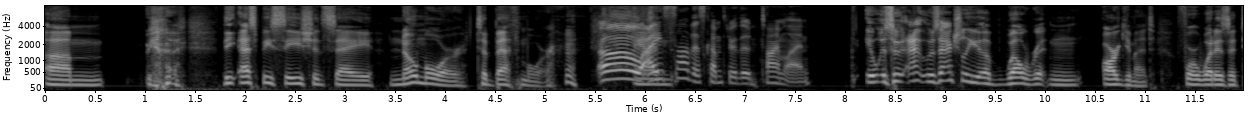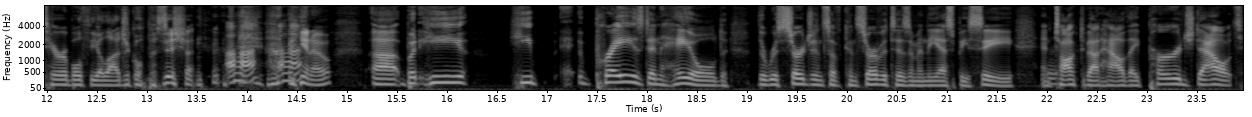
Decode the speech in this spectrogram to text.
um, the SBC should say no more to Beth Moore. oh, I saw this come through the timeline. It was a, it was actually a well written argument for what is a terrible theological position. Uh-huh, uh-huh. you know, uh, but he he praised and hailed the resurgence of conservatism in the SBC and mm-hmm. talked about how they purged out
